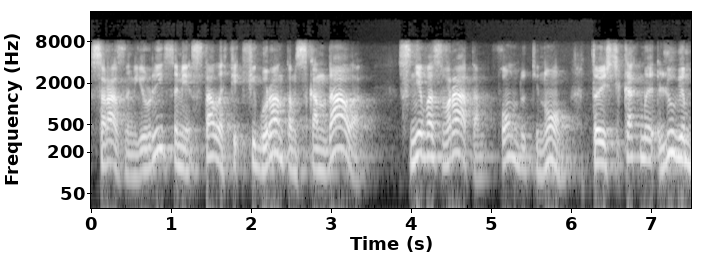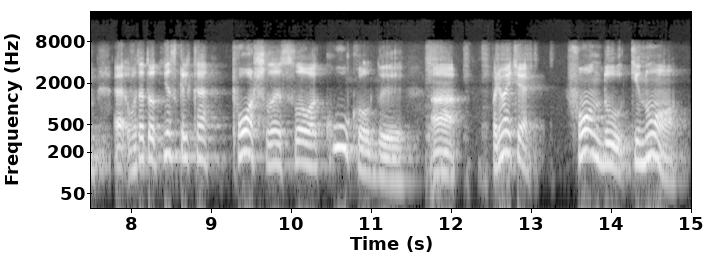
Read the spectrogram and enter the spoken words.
с разными юрлицами стала фигурантом скандала, с невозвратом фонду кино. То есть, как мы любим э, вот это вот несколько пошлое слово куколды, э, понимаете, фонду кино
